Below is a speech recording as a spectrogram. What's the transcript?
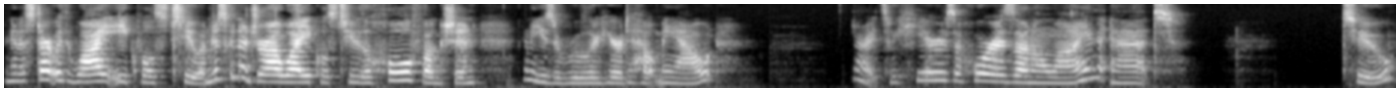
I'm going to start with y equals 2. I'm just going to draw y equals 2, the whole function. I'm going to use a ruler here to help me out. All right, so here's a horizontal line at 2,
